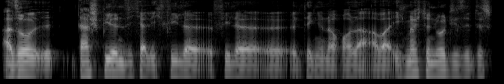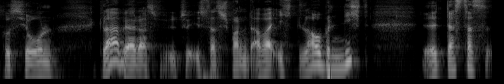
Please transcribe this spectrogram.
also äh, da spielen sicherlich viele, viele äh, Dinge eine Rolle. Aber ich möchte nur diese Diskussion, klar wäre das, ist das spannend, aber ich glaube nicht, äh, dass das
